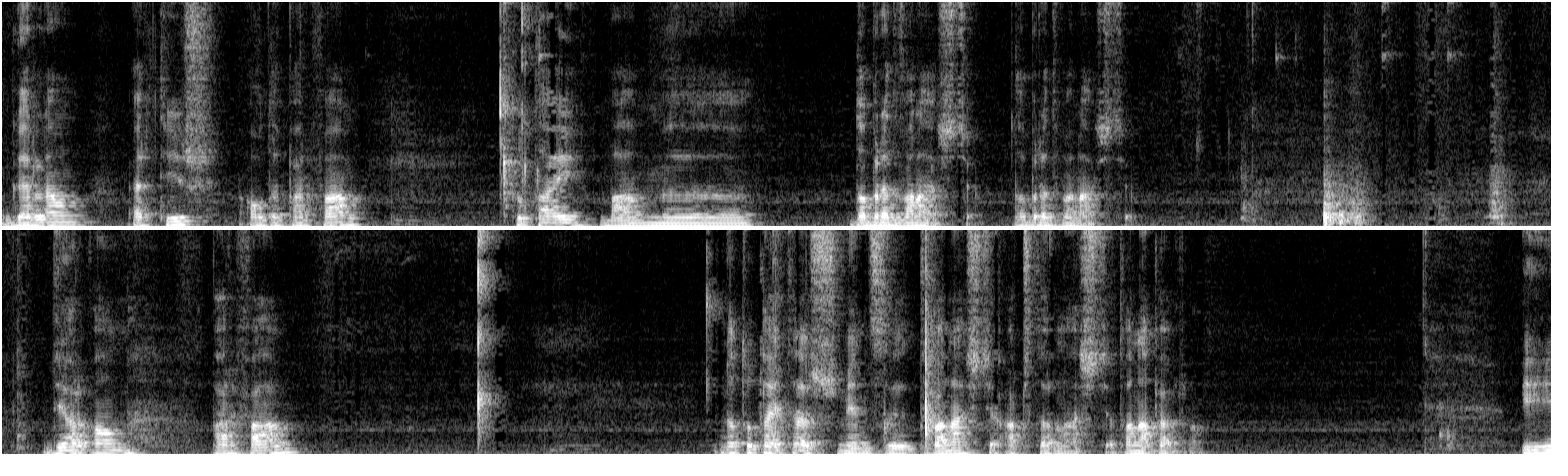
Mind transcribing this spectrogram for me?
Guerlain Ertiche Eau de Parfum. Tutaj mam yy, dobre 12. Dobre 12. Dior Homme Parfum. No tutaj też między 12 a 14, to na pewno. I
